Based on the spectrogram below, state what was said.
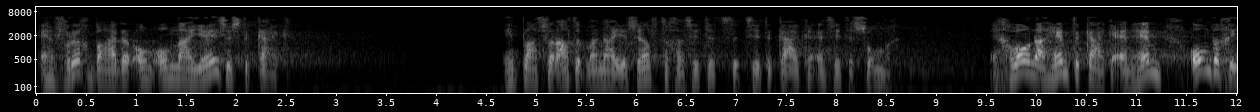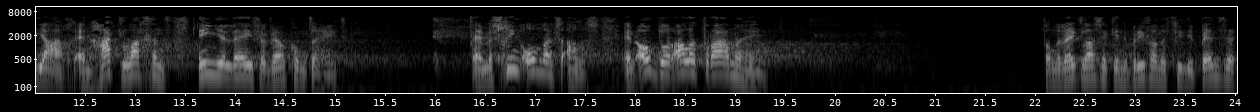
en vruchtbaarder om, om naar Jezus te kijken. In plaats van altijd maar naar jezelf te gaan zitten, zitten kijken en zitten somber. En gewoon naar Hem te kijken en Hem ondergejaagd en hardlachend in je leven welkom te heten. En misschien ondanks alles. En ook door alle tranen heen. Van de week las ik in de brief aan de Filippenzen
